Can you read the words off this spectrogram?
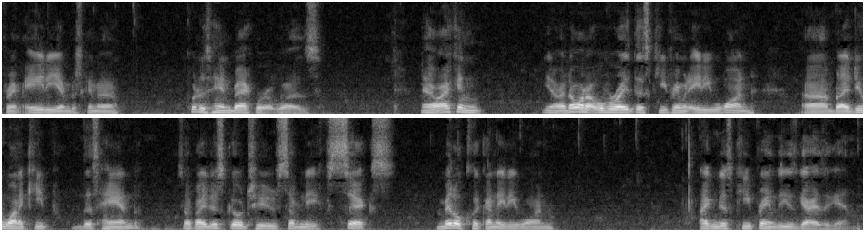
Frame 80, I'm just going to put his hand back where it was. Now I can, you know, I don't want to overwrite this keyframe at 81, um, but I do want to keep this hand. So if I just go to 76, middle click on 81, I can just keyframe these guys again.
